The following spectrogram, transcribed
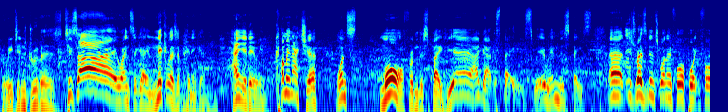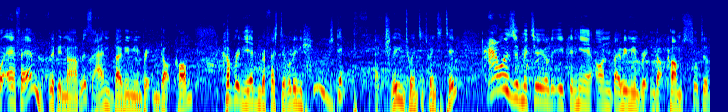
Greetings, groovers. Tis I, once again, Nicholas of Hennegan. How you doing? Coming at you once more from the space. Yeah, I got the space. We're in the space. Uh, it's Resonance 104.4 FM, flipping marvellous, and BohemianBritain.com, covering the Edinburgh Festival in huge depth, actually, in 2022 hours of material that you can hear on bohemianbritain.com sort of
